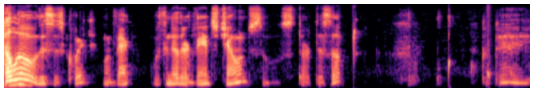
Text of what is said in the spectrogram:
Hello, this is Quick. I'm back with another advanced challenge, so we'll start this up. Okay.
